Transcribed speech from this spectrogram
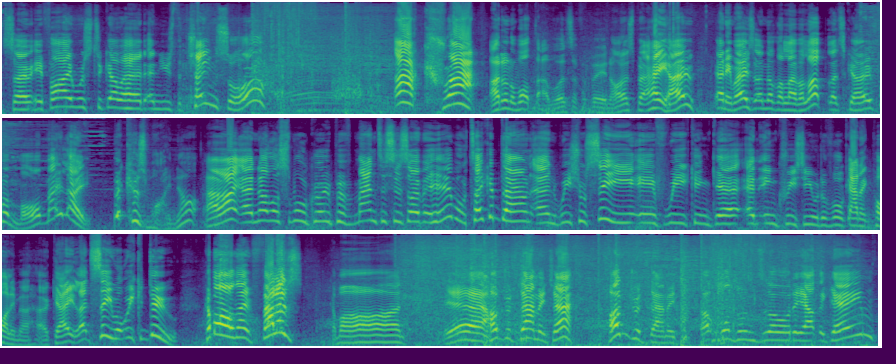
So if I was to go ahead and use the chainsaw... Ah, crap! I don't know what that was, if I'm being honest, but hey-ho. Anyways, another level up. Let's go for more melee. Because why not? All right, another small group of mantises over here. We'll take them down, and we shall see if we can get an increased yield of organic polymer. Okay, let's see what we can do. Come on then, fellas! Come on. Yeah, 100 damage, huh? 100 damage. Oh, one one's already out the game.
